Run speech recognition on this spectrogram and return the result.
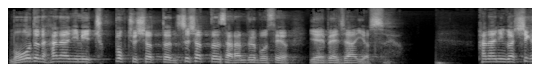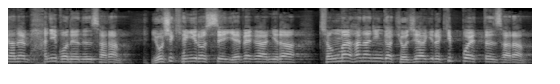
모든 하나님이 축복 주셨던, 쓰셨던 사람들 보세요. 예배자였어요. 하나님과 시간을 많이 보내는 사람, 요식행위로서의 예배가 아니라 정말 하나님과 교제하기를 기뻐했던 사람,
